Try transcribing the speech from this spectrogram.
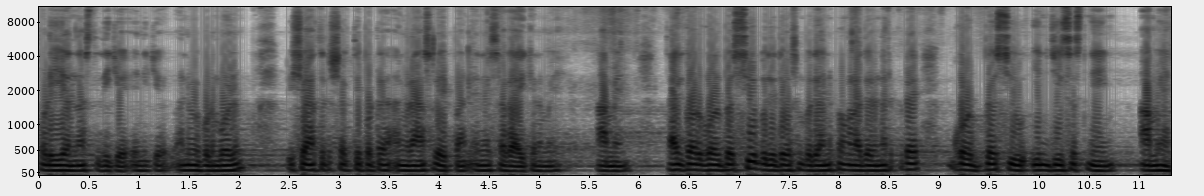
പൊടിയെന്ന സ്ഥിതിക്ക് എനിക്ക് അനുഭവപ്പെടുമ്പോഴും വിശ്വാസത്തിൽ ശക്തിപ്പെട്ട് അങ്ങനെ ആശ്രയിപ്പാൻ എന്നെ സഹായിക്കണമേ. ആമേൻ. Thank God. God bless you. പുതിയ ദിവസം പുതിയ അനുഭവങ്ങൾ. അതിൽ നിൽക്കട്ടെ. God bless you. In Jesus name. Amen.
